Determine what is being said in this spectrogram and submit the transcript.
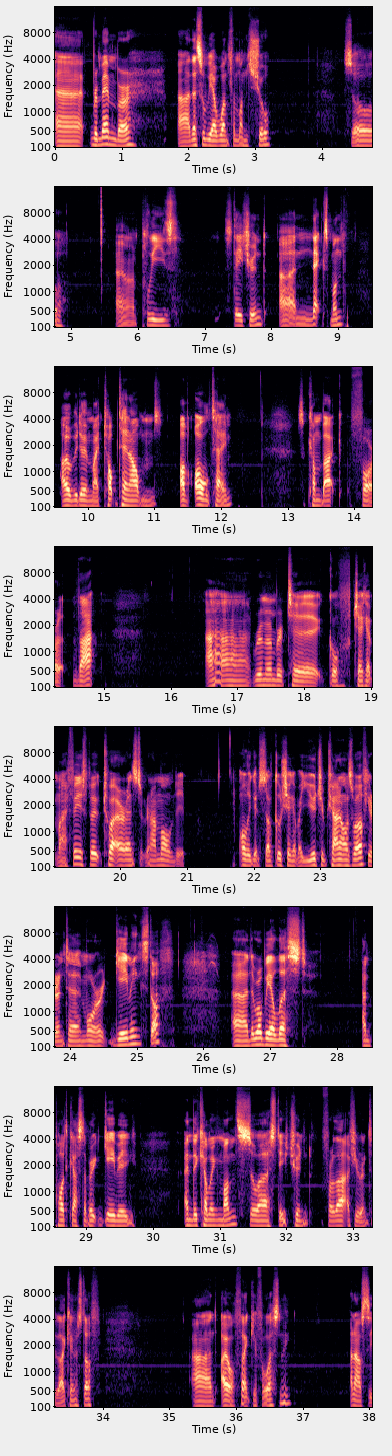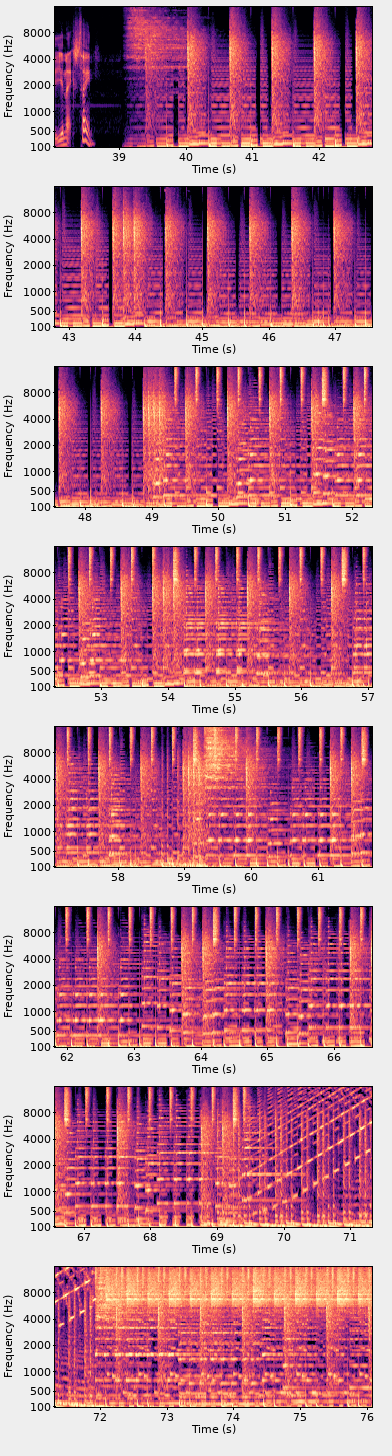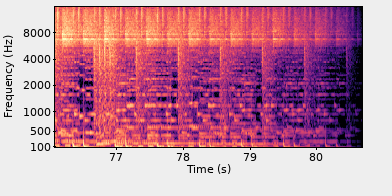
Uh, remember, uh, this will be a once a month show, so uh, please stay tuned. Uh, next month, I will be doing my top 10 albums of all time. So come back for that. Uh, remember to go check out my Facebook, Twitter, Instagram, all the all the good stuff. Go check out my YouTube channel as well if you're into more gaming stuff. Uh, there will be a list and podcast about gaming in the coming months, so uh, stay tuned for that if you're into that kind of stuff. And I will thank you for listening, and I'll see you next time.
